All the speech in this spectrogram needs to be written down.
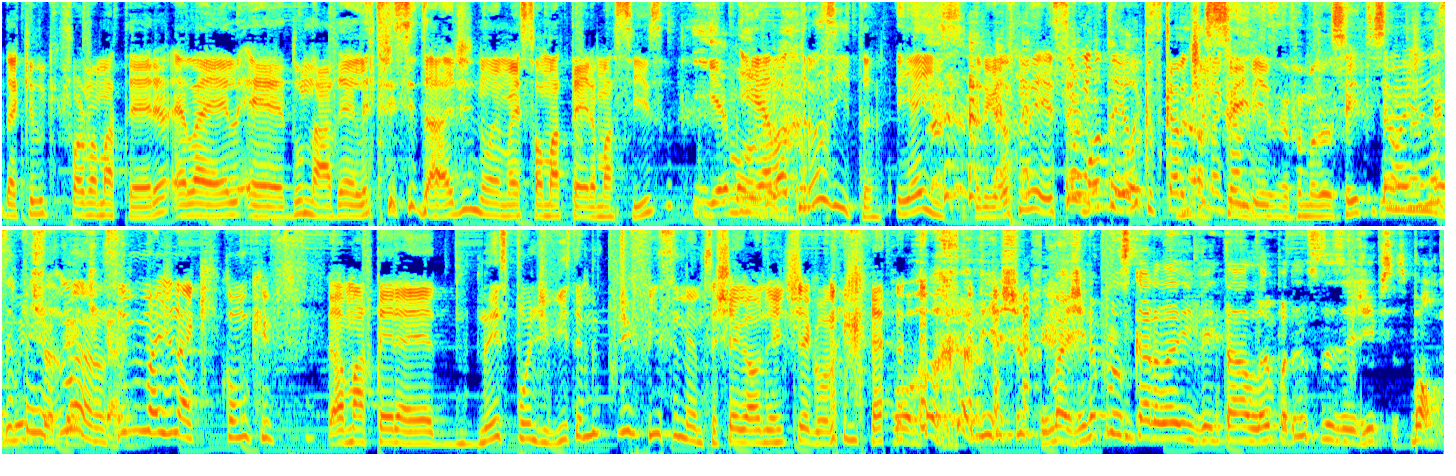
daquilo que forma a matéria, ela é, é, do nada é eletricidade, não é mais só matéria maciça. E é móvel. E ela transita. E é isso, tá ligado? Esse é, É o modelo louco. que os caras tinham na cabeça. É a famosa aceita. Você imagina, é você muito pensa- chocante, mano, cara. você imaginar que como que a matéria é nesse ponto de vista é muito difícil mesmo você chegar onde a gente chegou, né, cara? Porra, bicho. Imagina pros caras lá inventar a lâmpada antes dos egípcios. Bom,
